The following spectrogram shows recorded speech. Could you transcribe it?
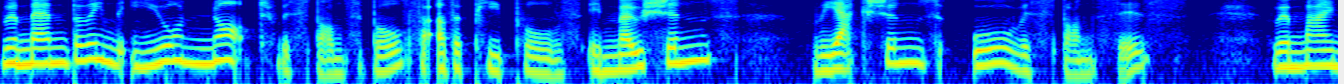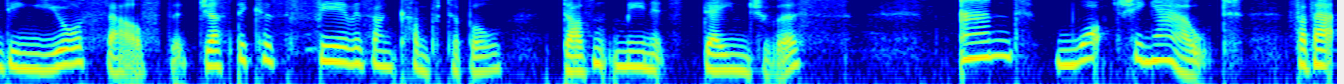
Remembering that you're not responsible for other people's emotions, reactions, or responses. Reminding yourself that just because fear is uncomfortable doesn't mean it's dangerous. And watching out for that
